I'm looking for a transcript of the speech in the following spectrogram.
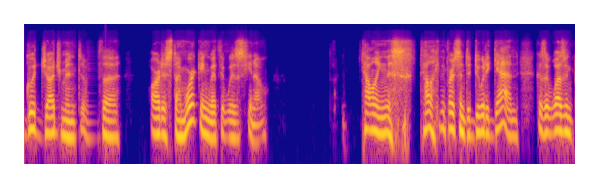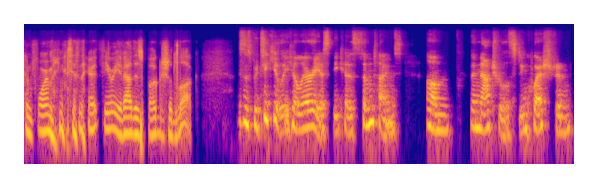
good judgment of the artist I'm working with. It was, you know, telling this telling the person to do it again because it wasn't conforming to their theory of how this bug should look. This is particularly hilarious because sometimes um, the naturalist in question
